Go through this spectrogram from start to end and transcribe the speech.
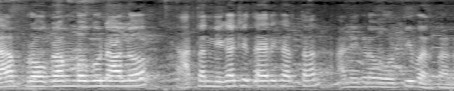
चा प्रोग्राम बघून आलो. आता निघाची तयारी करतात आणि इकडे ओटी भरतात.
